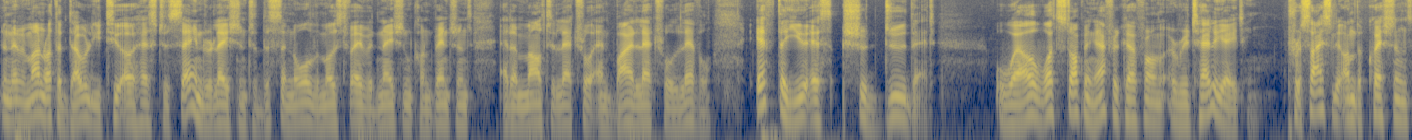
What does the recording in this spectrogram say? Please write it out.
never mind what the WTO has to say in relation to this and all the most favored nation conventions at a multilateral and bilateral level. If the US should do that, well, what's stopping Africa from retaliating precisely on the questions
